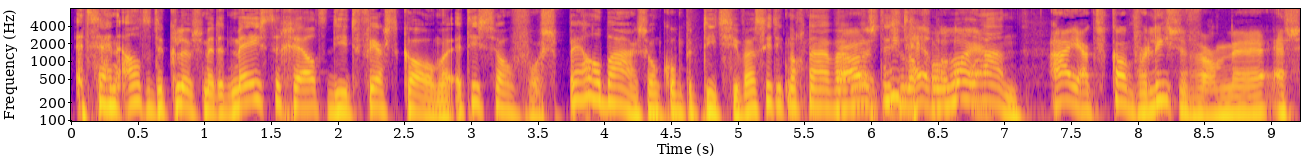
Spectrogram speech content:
Het zijn altijd de clubs met het meeste geld die het verst komen. Het is zo voorspelbaar, zo'n competitie. Waar zit ik nog naar? Waar, nou, is, niet helemaal aan? Ajax kan verliezen van uh, eh, FC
